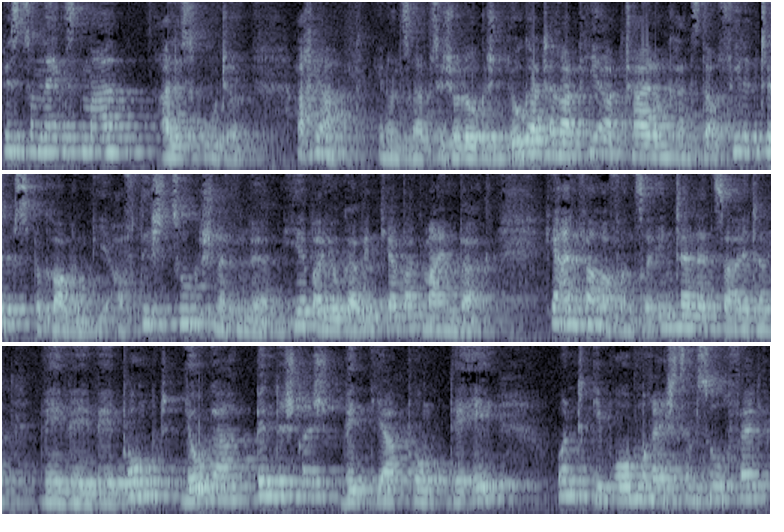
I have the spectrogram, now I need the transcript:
Bis zum nächsten Mal, alles Gute. Ach ja, in unserer psychologischen Yogatherapieabteilung kannst du auch viele Tipps bekommen, die auf dich zugeschnitten werden, hier bei Yoga Vidya Bad Meinberg. Geh einfach auf unsere Internetseite www.yoga-vidya.de und gib oben rechts im Suchfeld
